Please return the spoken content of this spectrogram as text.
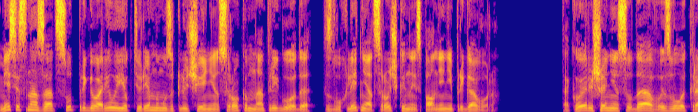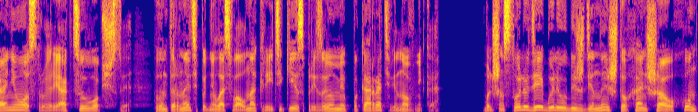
Месяц назад суд приговорил ее к тюремному заключению сроком на три года с двухлетней отсрочкой на исполнение приговора. Такое решение суда вызвало крайне острую реакцию в обществе — в интернете поднялась волна критики с призывами покарать виновника. Большинство людей были убеждены, что Хань Шао Хун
